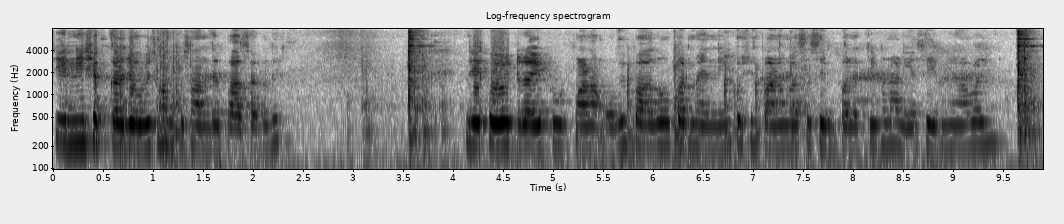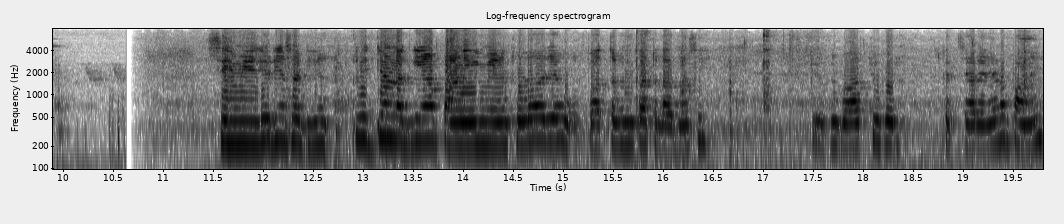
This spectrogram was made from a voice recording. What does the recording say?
ਚੀਨੀ, ਸ਼ੱਕਰ ਜੋ ਵੀ ਤੁਹਾਨੂੰ ਪਸੰਦ ਹੈ ਪਾ ਸਕਦੇ। ਜੇ ਕੋਈ ਡਰਾਈ ਫਰੂਟ ਪਾਣਾ ਉਹ ਵੀ ਪਾ ਦਿਓ, ਪਰ ਮੈਂ ਨਹੀਂ ਕੁਛ ਨਹੀਂ ਪਾਣਾ ਬਸ ਸਿੰਪਲ ਇੱਥੇ ਹੀ ਬਣਾਉਣੀਆਂ ਸੇਵੀਆਂ ਆਹ ਵਾਲੀਆਂ। ਸੇਵੀਆਂ ਜਿਹੜੀਆਂ ਸਾਡੀਆਂ, ਰਿੱਝਣ ਲੱਗੀਆਂ, ਪਾਣੀ ਮੈਂ ਥੋੜਾ ਜਿਹਾ ਹੋਰ ਪਾਤਾ ਮੈਨੂੰ ਘੱਟ ਲੱਗਦਾ ਸੀ। ਕਿਉਂਕਿ ਬਾਅਦ ਚੋਂ ਫਿਰ ਕੱਚਾ ਰਹਿ ਜਾਣਾ ਪਾਣੀ।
